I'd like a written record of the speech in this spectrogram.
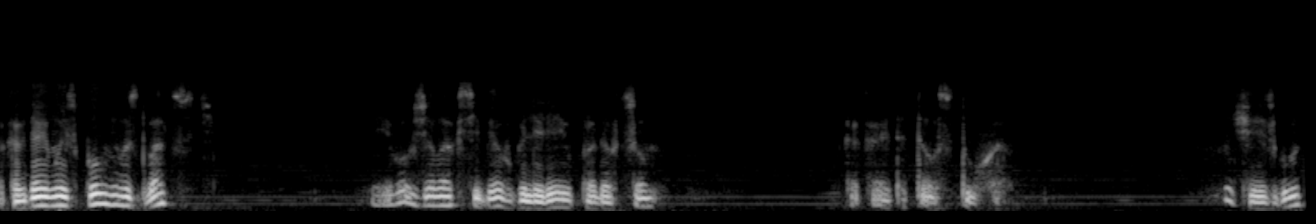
А когда ему исполнилось двадцать, его взяла к себе в галерею продавцом какая-то толстуха. Но через год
